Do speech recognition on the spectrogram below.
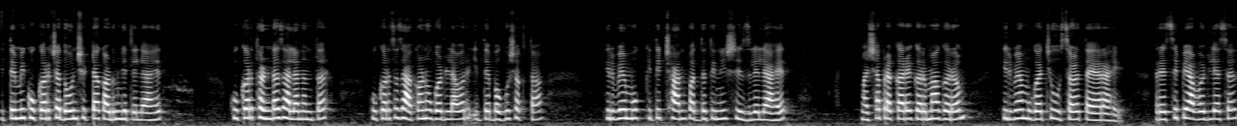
इथे मी कुकरच्या दोन शिट्ट्या काढून घेतलेल्या आहेत. कुकर थंड झाल्यानंतर कुकरचं झाकण उघडल्यावर इथे बघू शकता हिरवे मूग किती छान पद्धतीने शिजलेले आहेत. अशा प्रकारे गरमागरम हिरव्या मुगाची उसळ तयार आहे. रेसिपी आवडली असेल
